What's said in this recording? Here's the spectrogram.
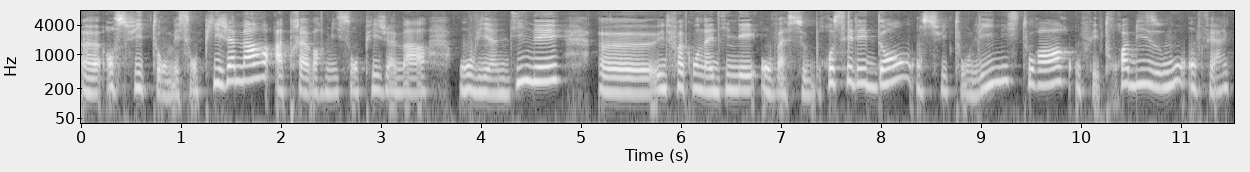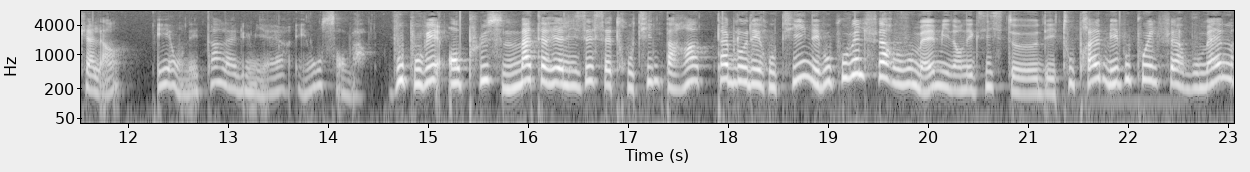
Euh, ensuite, on met son pyjama. Après avoir mis son pyjama, on vient dîner. Euh, une fois qu'on a dîné, on va se brosser les dents. Ensuite, on lit une histoire, on fait trois bisous, on fait un câlin et on éteint la lumière et on s'en va. Vous pouvez en plus matérialiser cette routine par un tableau des routines et vous pouvez le faire vous-même. Il en existe euh, des tout près, mais vous pouvez le faire vous-même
